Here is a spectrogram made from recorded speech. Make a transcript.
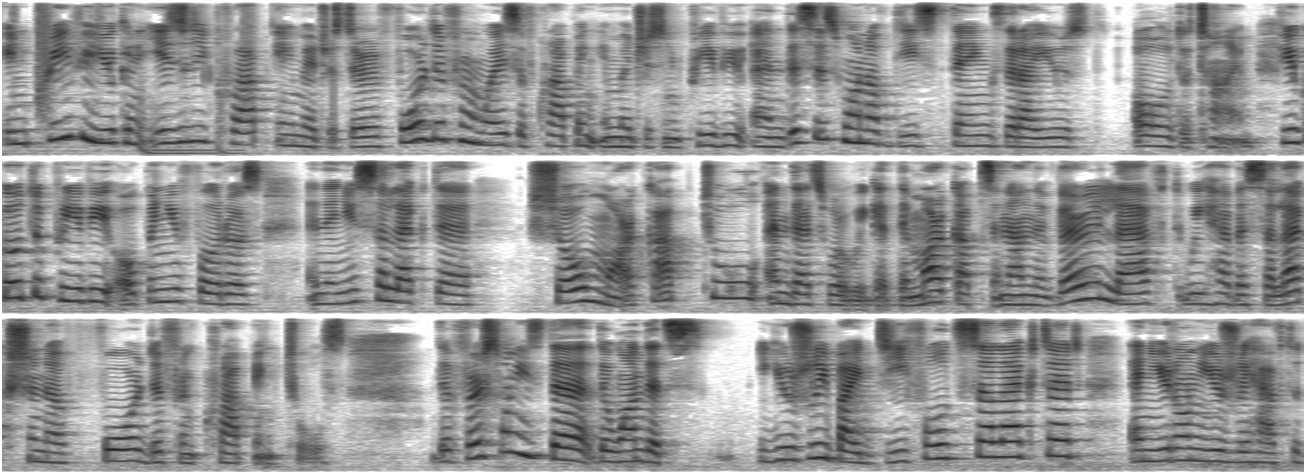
In preview, you can easily crop images. There are four different ways of cropping images in preview, and this is one of these things that I use all the time. If you go to preview, open your photos, and then you select the show markup tool, and that's where we get the markups. And on the very left, we have a selection of four different cropping tools. The first one is the, the one that's usually by default selected and you don't usually have to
